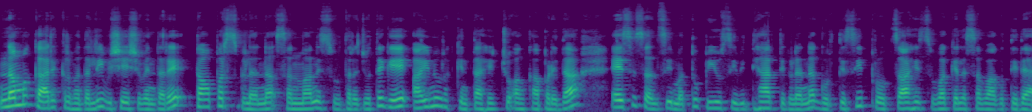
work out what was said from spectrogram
ನಮ್ಮ ಕಾರ್ಯಕ್ರಮದಲ್ಲಿ ವಿಶೇಷವೆಂದರೆ ಟಾಪರ್ಸ್ಗಳನ್ನು ಸನ್ಮಾನಿಸುವುದರ ಜೊತೆಗೆ ಐನೂರಕ್ಕಿಂತ ಹೆಚ್ಚು ಅಂಕ ಪಡೆದ ಎಸ್ಎಸ್ಎಲ್ಸಿ ಮತ್ತು ಪಿಯುಸಿ ವಿದ್ಯಾರ್ಥಿಗಳನ್ನು ಗುರುತಿಸಿ ಪ್ರೋತ್ಸಾಹಿಸುವ ಕೆಲಸವಾಗುತ್ತಿದೆ.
